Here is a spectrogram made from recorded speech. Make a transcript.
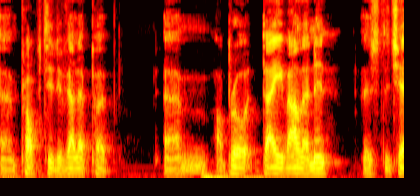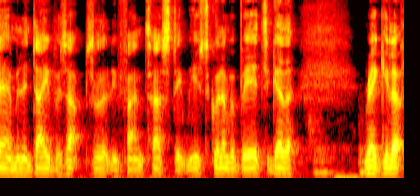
um, property developer. Um, I brought Dave Allen in as the chairman, and Dave was absolutely fantastic. We used to go and have a beer together, regular,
